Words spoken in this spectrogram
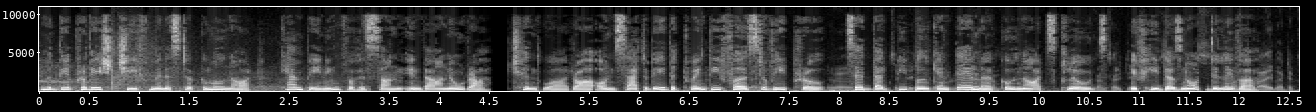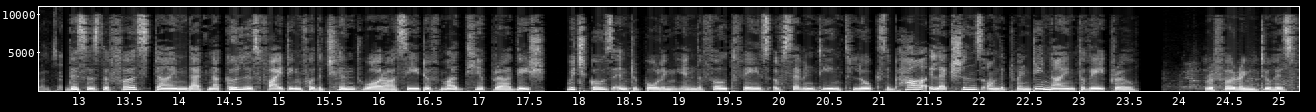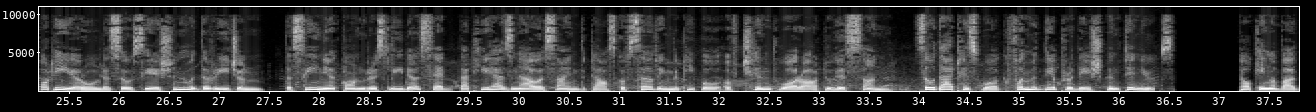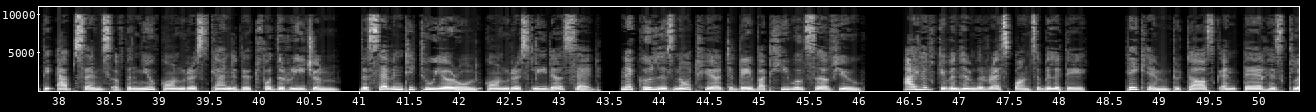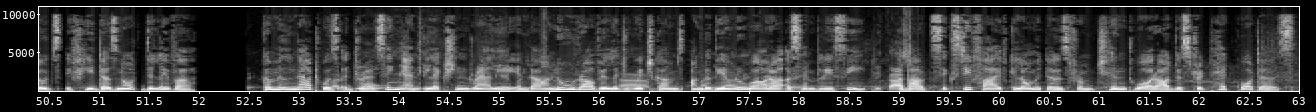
Madhya Pradesh Chief Minister Kamal Nath, campaigning for his son in Dhanora, Chhindwara on Saturday the 21st of April, said that people can tear Nakul Nath's clothes if he does not deliver. This is the first time that Nakul is fighting for the Chhindwara seat of Madhya Pradesh, which goes into polling in the fourth phase of 17th Lok Sabha elections on the 29th of April. Referring to his 40-year-old association with the region, the senior Congress leader said that he has now assigned the task of serving the people of Chhindwara to his son, so that his work for Madhya Pradesh continues. Talking about the absence of the new Congress candidate for the region, the 72-year-old Congress leader said, Nakul is not here today but he will serve you. I have given him the responsibility. Take him to task and tear his clothes if he does not deliver. Kamal Nath was addressing an election rally in Dhanora village which comes under the Amarwara assembly seat, about 65 kilometers from Chhindwara district headquarters.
